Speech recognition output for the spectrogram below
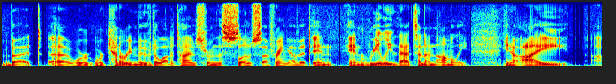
but uh, we're, we're kind of removed a lot of times from the slow suffering of it. And, and really, that's an anomaly. You know, I, uh,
